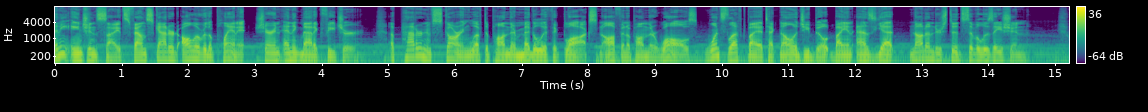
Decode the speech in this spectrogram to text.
Many ancient sites found scattered all over the planet share an enigmatic feature a pattern of scarring left upon their megalithic blocks and often upon their walls, once left by a technology built by an as yet not understood civilization.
